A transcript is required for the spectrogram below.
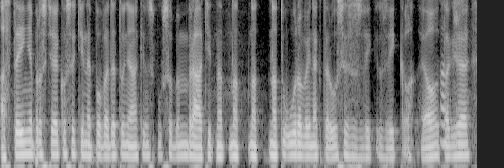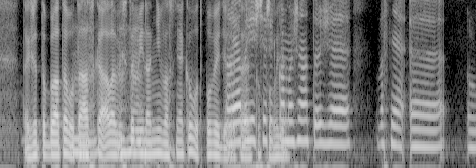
a stejně prostě jako se ti nepovede to nějakým způsobem vrátit na, na, na, na tu úroveň, na kterou jsi zvyk, zvykl. Jo? Okay. Takže, takže to byla ta mhm. otázka, mm-hmm. ale vy jste mm-hmm. mi na ní vlastně jako odpověděli. Ale já bych jako ještě řekla možná to, že vlastně uh,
